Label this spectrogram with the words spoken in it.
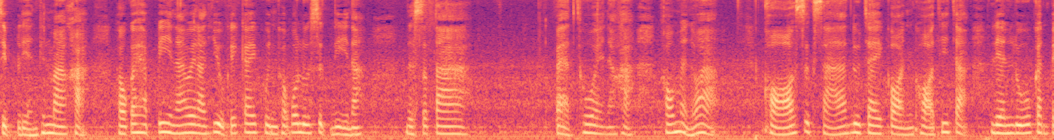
สิบเหรียญขึ้นมาค่ะ เขาก็แฮปปี้นะ เวลาที่อยู่ใกล้ ๆ คุณเขาก็รู้สึกดีนะ The Star แปดถ้วยนะคะ เขาเหมือนว่า อศึกษาดูใจก่อน ขอที่จะเรียนรู้กันไป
